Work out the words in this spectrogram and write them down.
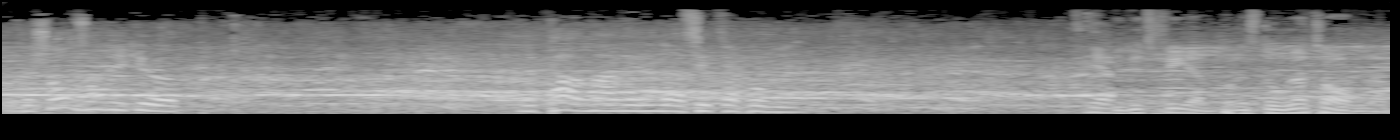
Andersson som dyker upp med pannan i den där situationen. Blivit fel på den stora tavlan.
